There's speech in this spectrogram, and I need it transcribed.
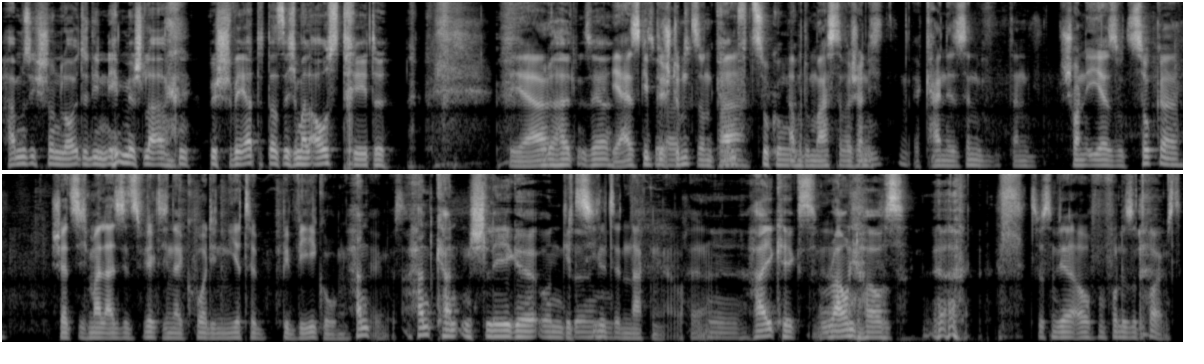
haben sich schon Leute, die neben mir schlafen, beschwert, dass ich mal austrete. Ja. Oder halt sehr. Ja, es gibt so bestimmt so ein paar. Kampfzuckungen. Aber du machst da wahrscheinlich Mhm. keine, es sind dann schon eher so Zucker, schätze ich mal, als jetzt wirklich eine koordinierte Bewegung. Hand, Irgendwas. Gezielt Gezielt Gezielt in den Nacken auch, ja. ähm, äh, High Kicks, Roundhouse. ja. Jetzt wissen wir auch, wovon du so träumst.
